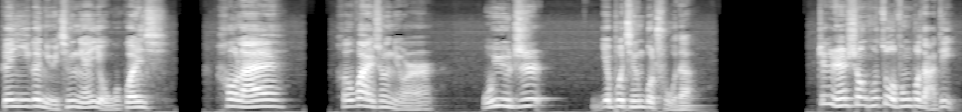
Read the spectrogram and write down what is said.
跟一个女青年有过关系，后来和外甥女儿吴玉芝也不清不楚的。这个人生活作风不咋地。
